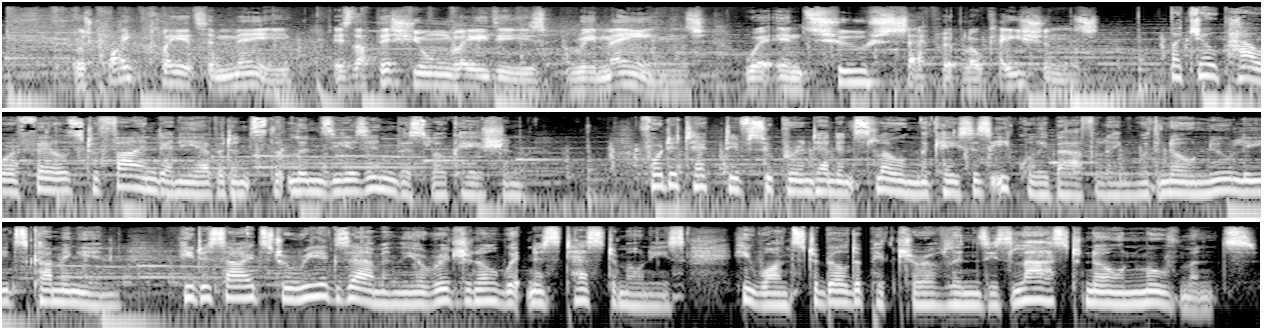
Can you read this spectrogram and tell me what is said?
It was quite clear to me is that this young lady's remains were in two separate locations. But Joe Power fails to find any evidence that Lynsey is in this location. For Detective Superintendent Sloan, the case is equally baffling, with no new leads coming in. He decides to re examine the original witness testimonies. He wants to build a picture of Lynsey's last known movements.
